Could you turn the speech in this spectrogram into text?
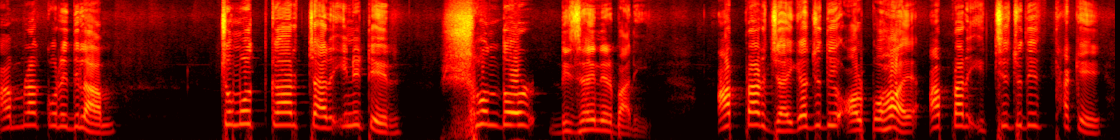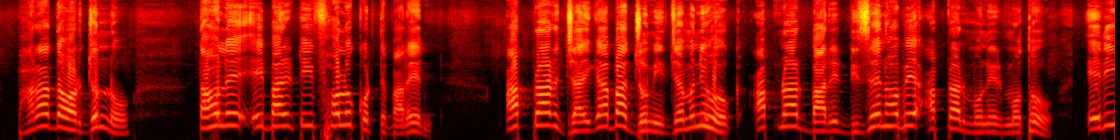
আমরা করে দিলাম চমৎকার চার ইউনিটের সুন্দর ডিজাইনের বাড়ি। আপনার জায়গা যদি অল্প হয়, আপনার ইচ্ছে যদি থাকে ভাড়া দেওয়ার জন্য, তাহলে এই বাড়িটি ফলো করতে পারেন। আপনার জায়গা বা জমি যেমনই হোক, আপনার বাড়ির ডিজাইন হবে আপনার মনের মতো। এরই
